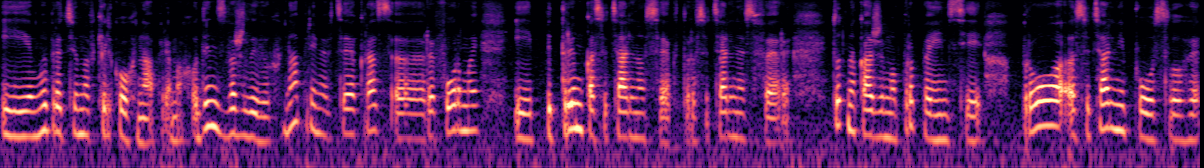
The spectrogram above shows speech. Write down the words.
і ми працюємо в кількох напрямах. Один з важливих напрямів це якраз е, реформи і підтримка соціального сектору, соціальної сфери. Тут ми кажемо про пенсії, про е, соціальні послуги,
